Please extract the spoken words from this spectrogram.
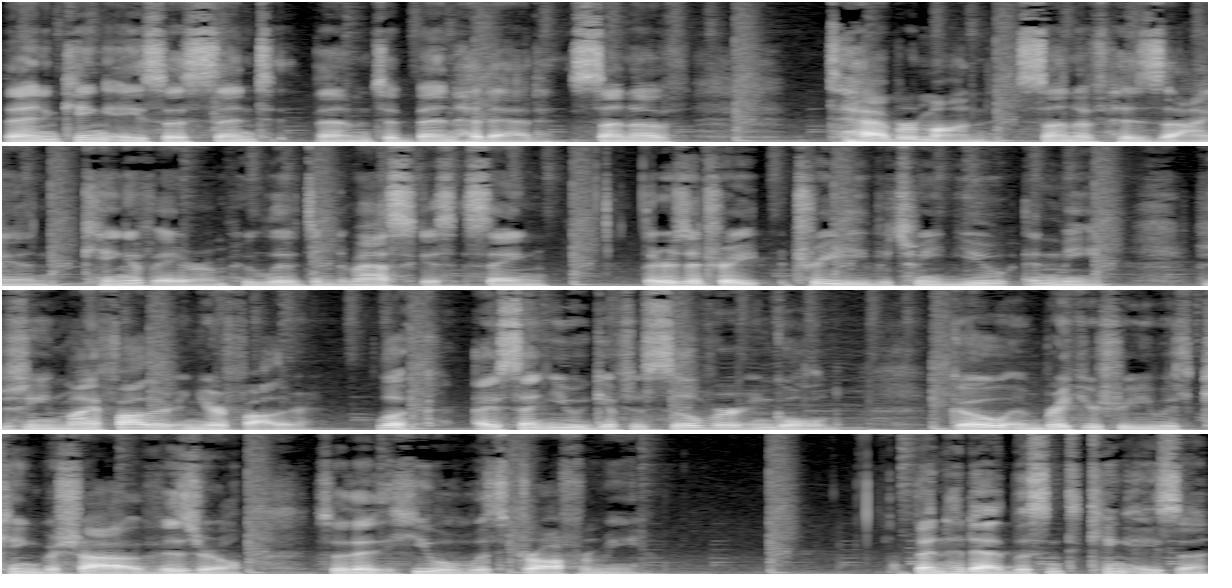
Then King Asa sent them to Ben Hadad, son of Tabrimmon, son of Hezion, king of Aram, who lived in Damascus, saying, There is a tra- treaty between you and me, between my father and your father. Look, I sent you a gift of silver and gold. Go and break your treaty with King Baasha of Israel, so that he will withdraw from me. Ben Hadad listened to King Asa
